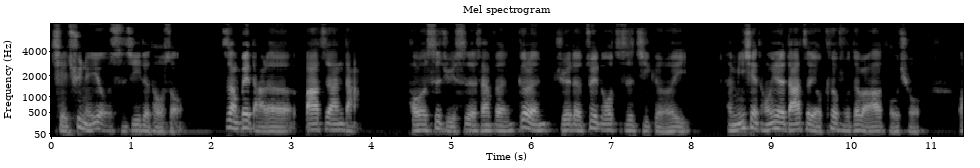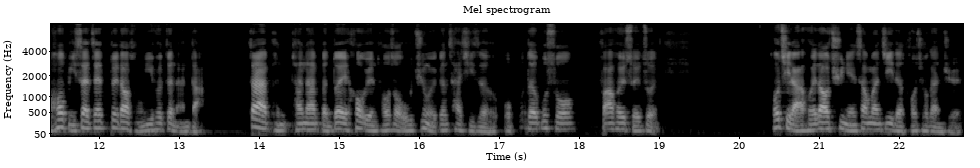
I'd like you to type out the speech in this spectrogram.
且去年又有时机的投手，这场被打了八支安打，投了四局四了三分，个人觉得最多只是及格而已。很明显，统一的打者有克服德保拉投球，往后比赛再对到统一会更难打。再来谈谈谈本队后援投手吴俊伟跟蔡奇哲，我不得不说发挥水准，投起来回到去年上半季的投球感觉。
